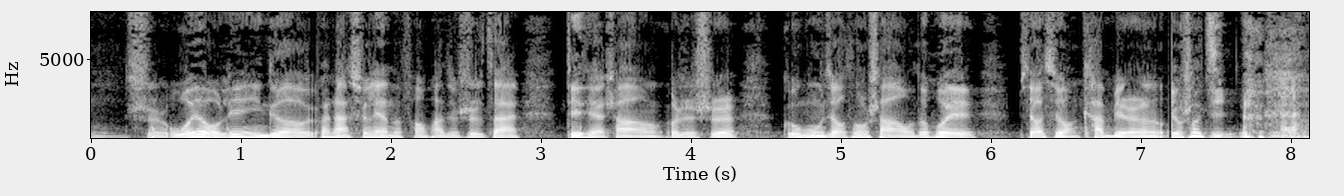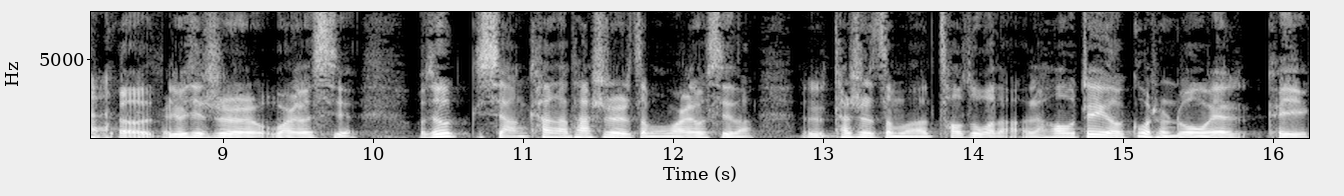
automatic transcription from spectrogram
嗯，是我有另一个观察训练的方法，就是在地铁上或者是公共交通上，我都会比较喜欢看别人用手机，呃，尤其是玩游戏，我就想看看他是怎么玩游戏的，呃，他是怎么操作的，然后这个过程中我也可以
